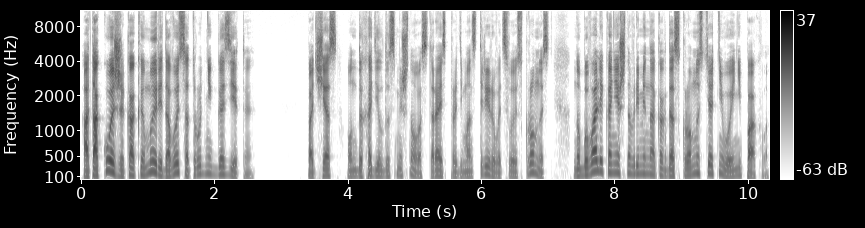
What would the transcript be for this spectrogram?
а такой же, как и мы, рядовой сотрудник газеты. Подчас он доходил до смешного, стараясь продемонстрировать свою скромность, но бывали, конечно, времена, когда скромностью от него и не пахло.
